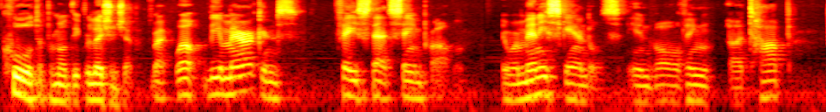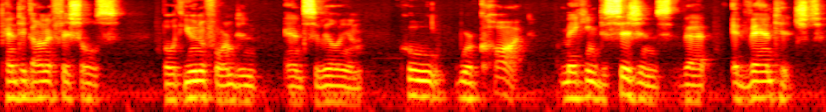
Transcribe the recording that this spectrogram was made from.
cool to promote the relationship? Right. Well, the Americans face that same problem. There were many scandals involving uh, top Pentagon officials, both uniformed and, and civilian, who were caught making decisions that advantaged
